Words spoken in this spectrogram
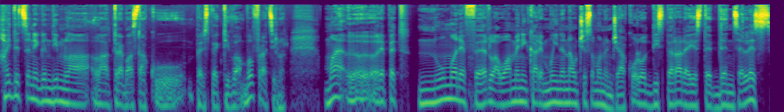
haideți să ne gândim la, la treaba asta cu perspectiva. Bă, fraților, mai, uh, repet, nu mă refer la oamenii care mâine n-au ce să mănânce. Acolo disperarea este de înțeles,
